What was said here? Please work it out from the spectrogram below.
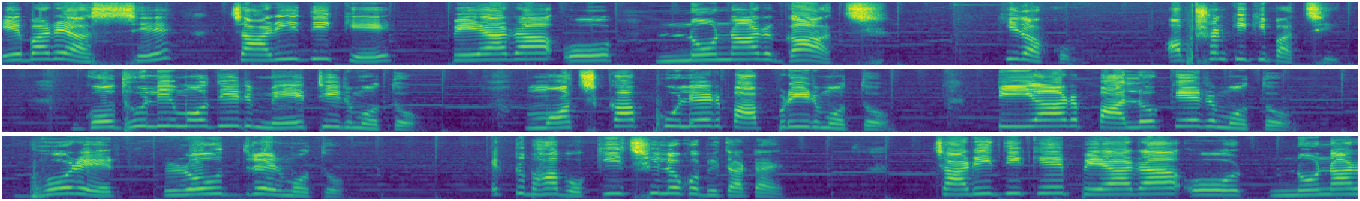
এবারে আসছে চারিদিকে পেয়ারা ও নোনার গাছ। কি রকম? অপশন কি কি পাচ্ছি? গোধূলি মদির মেয়েটির মতো, মচকা ফুলের পাপড়ির মতো, টিয়ার পালকের মতো, ভোরের রৌদ্রের মতো। একটু ভাবো, কি ছিল কবিতাটায়? চারিদিকে পেয়ারা ও নোনার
